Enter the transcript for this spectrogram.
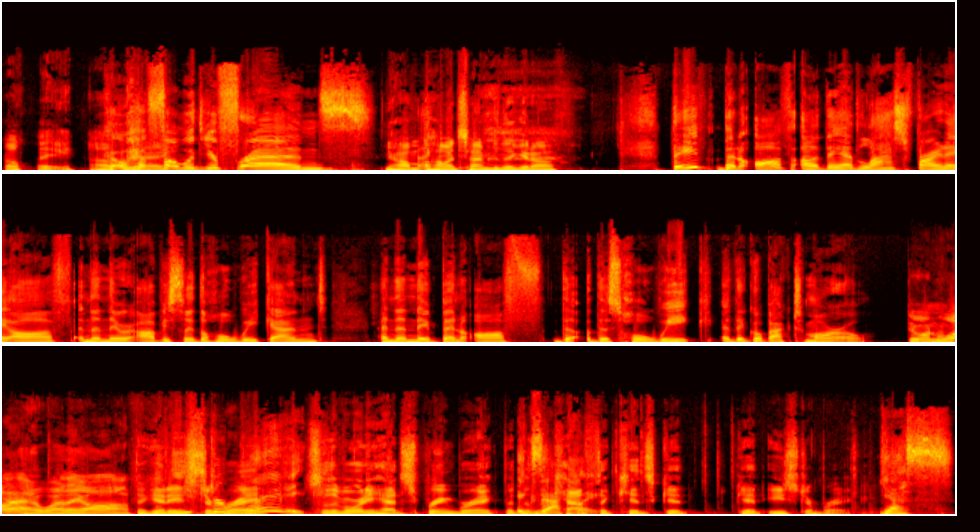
really? go have fun with your friends. How, how much time do they get off? They've been off. Uh, they had last Friday off, and then they were obviously the whole weekend, and then they've been off the, this whole week. And they go back tomorrow. Doing what? Why are they off? They get Easter, Easter break. break. So they've already had spring break, but then Exactly. the Catholic kids get get Easter break. Yes,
